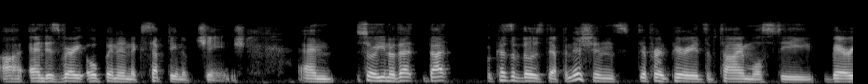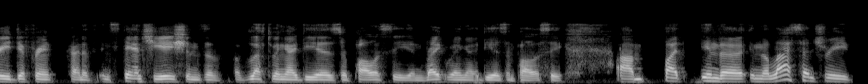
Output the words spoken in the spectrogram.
uh, and is very open and accepting of change. And so, you know, that that because of those definitions, different periods of time will see very different kind of instantiations of, of left wing ideas or policy and right wing ideas and policy. Um, but in the in the last century,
